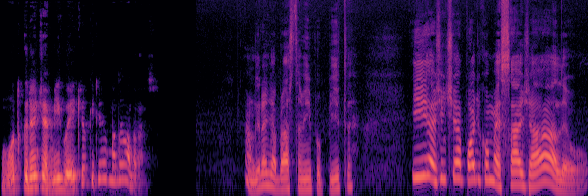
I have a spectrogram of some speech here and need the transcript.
um outro grande amigo aí que eu queria mandar um abraço. É, um grande abraço também pro Peter. E a gente já pode começar já, Léo,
